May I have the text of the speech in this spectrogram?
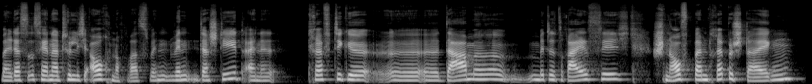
Weil das ist ja natürlich auch noch was. Wenn, wenn da steht, eine kräftige äh, äh, Dame, Mitte 30, schnauft beim Treppesteigen.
